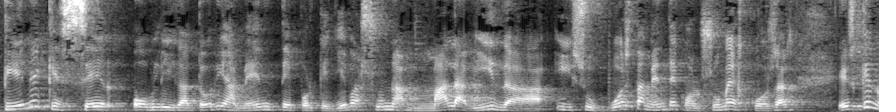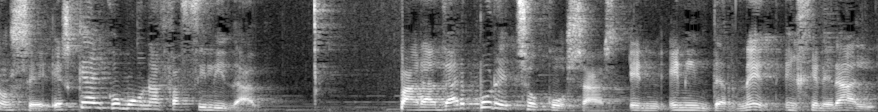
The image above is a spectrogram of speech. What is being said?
tiene que ser obligatoriamente porque llevas una mala vida y supuestamente consumes cosas, es que no sé, es que hay como una facilidad para dar por hecho cosas en, Internet en general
